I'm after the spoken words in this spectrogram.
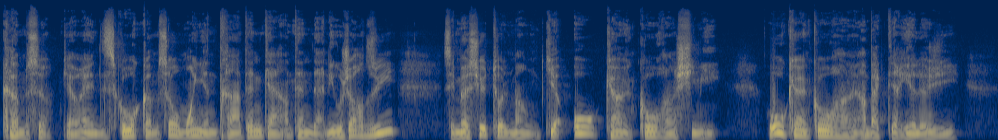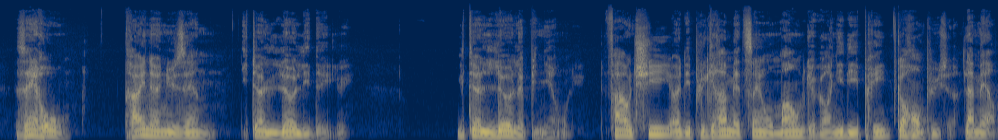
comme ça, qui aurait un discours comme ça, au moins il y a une trentaine, quarantaine d'années. Aujourd'hui, c'est monsieur tout le monde, qui n'a aucun cours en chimie, aucun cours en bactériologie, Zéro. Travaille dans une usine. Il t'a là l'idée, lui. Il t'a là l'opinion, lui. Fauci, un des plus grands médecins au monde qui a gagné des prix, corrompu, ça. De la merde.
